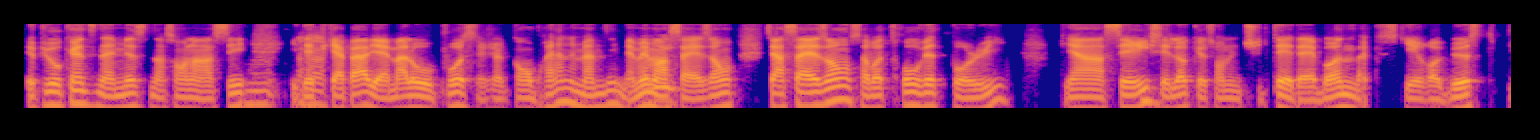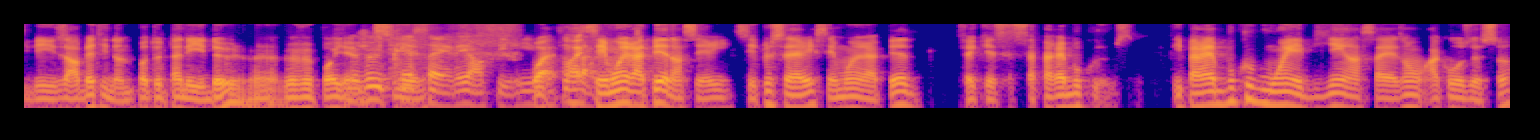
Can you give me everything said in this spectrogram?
Il n'y a plus aucun dynamisme dans son lancer. Mm. Il était Mhm. plus capable, il avait mal au pouce, je le comprends, m'amener, mais même en saison. En saison, ça va trop vite pour lui. Puis en série, c'est là que son utilité était bonne, parce qu'il est robuste. Puis les arbitres, ils ne donnent pas tout le temps les deux. Pas, il y a Le un jeu est très euh, serré en série. Ouais, c'est moins rapide en série. C'est plus serré, c'est moins rapide. Fait que ça, ça paraît beaucoup. Il paraît beaucoup moins bien en saison à cause de ça.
